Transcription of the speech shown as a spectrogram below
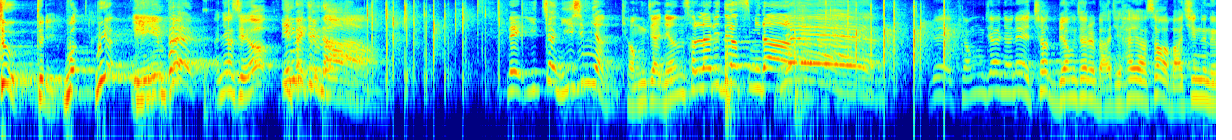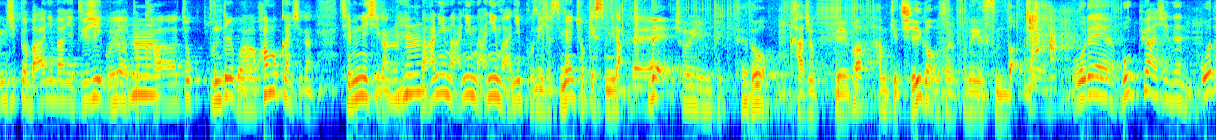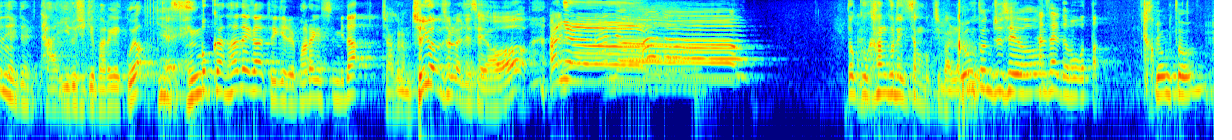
Two, three, one, we are! 임팩트! 안녕하세요. 임팩트입니다. 네, 2020년 경자년 설날이 되었습니다. 네, 경자년의 첫 명절을 맞이하여서 맛있는 음식도 많이 많이 드시고요. 또 가족분들과 화목한 시간, 재밌는 시간 많이 많이 많이 많이 보내셨으면 좋겠습니다. 네, 저희 임팩트도 가족들과 함께 즐거운 설 보내겠습니다. 올해 목표하시는 모든 일들 다 이루시기 바라겠고요. 네, 행복한 한 해가 되기를 바라겠습니다. 자, 그럼 즐거운 설날 되세요. 안녕. 떡국 한 그릇 이상 먹지 말라고. 용돈 주세요. 한 살 더 먹었다. 용돈.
